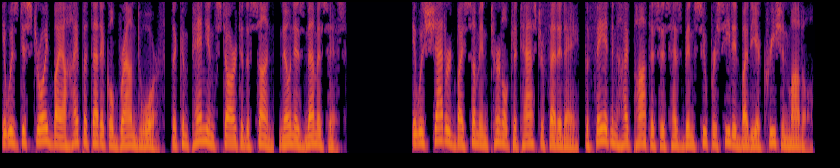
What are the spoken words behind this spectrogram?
it was destroyed by a hypothetical brown dwarf, the companion star to the Sun, known as Nemesis. It was shattered by some internal catastrophe. Today, the Phaeton hypothesis has been superseded by the accretion model.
